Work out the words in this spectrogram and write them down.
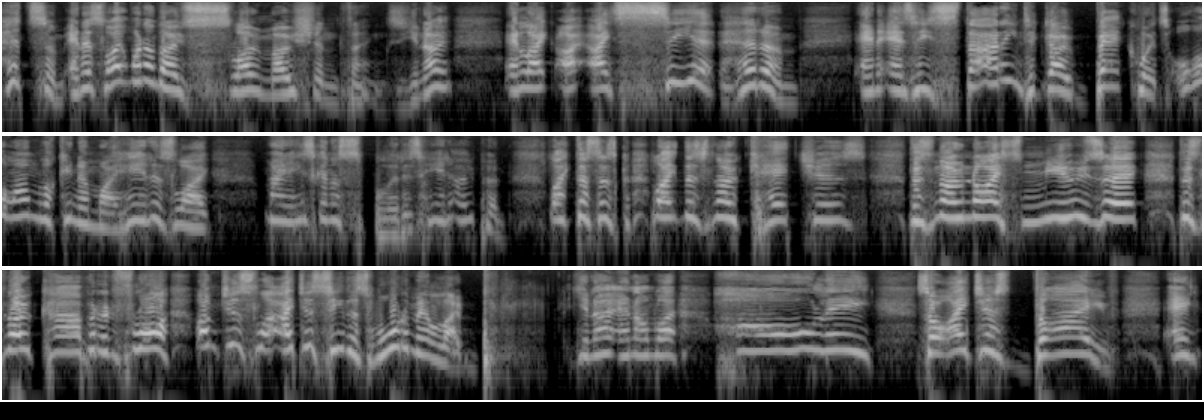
hits him. And it's like one of those slow motion things, you know? And like I, I see it hit him. And as he's starting to go backwards, all I'm looking in my head is like, mate, he's to split his head open. Like this is like there's no catches, there's no nice music, there's no carpeted floor. I'm just like I just see this watermelon like you know, and I'm like, holy. So I just dive and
